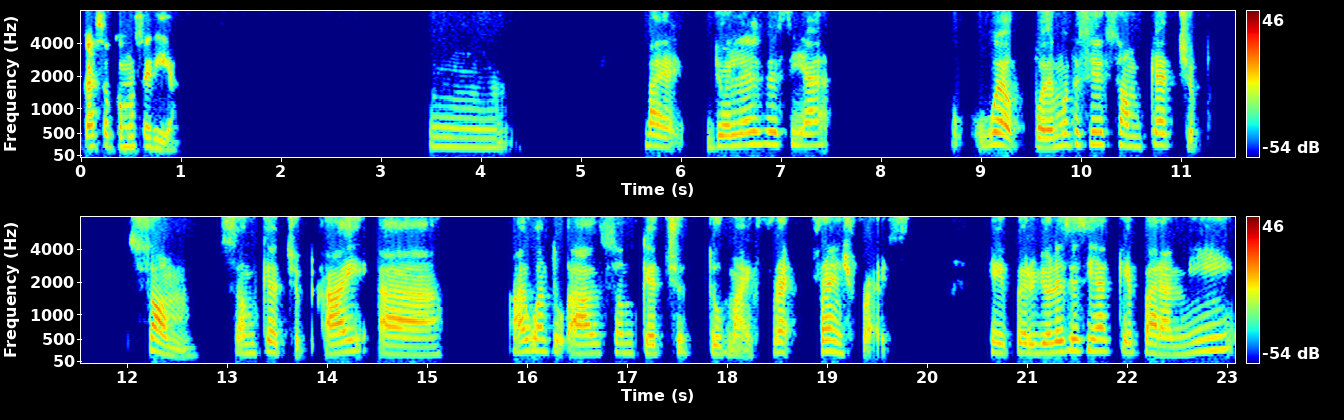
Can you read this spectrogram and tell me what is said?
caso, ¿cómo sería? Mm, vaya, yo les decía, well, podemos decir some ketchup. Some, some ketchup. I, uh, I want to add some ketchup to my fre- French fries. Ok, pero yo les decía que para mí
